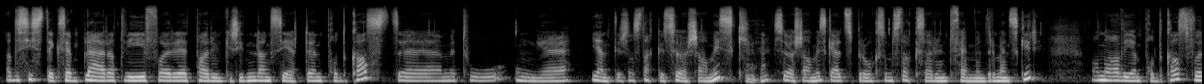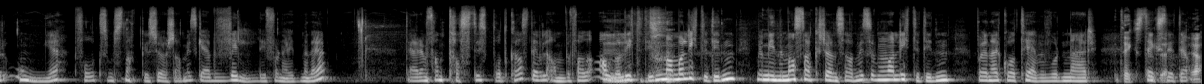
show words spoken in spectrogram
Ja, det siste eksempelet er at vi for et par uker siden lanserte en podkast eh, med to unge jenter som snakker sørsamisk. Mm -hmm. Sørsamisk er et språk som snakkes av rundt 500 mennesker. Og nå har vi en podkast for unge folk som snakker sørsamisk. Jeg er veldig fornøyd med det. Det er en fantastisk podkast. Jeg vil anbefale alle å lytte til den. Man må lytte til den, Med mindre man snakker sørsamisk, så må man lytte til den på NRK TV hvor den er tekstet. tekstet ja. Ja.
